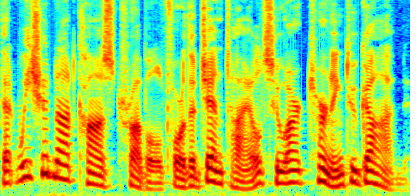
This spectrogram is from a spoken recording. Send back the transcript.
that we should not cause trouble for the Gentiles who are turning to God.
